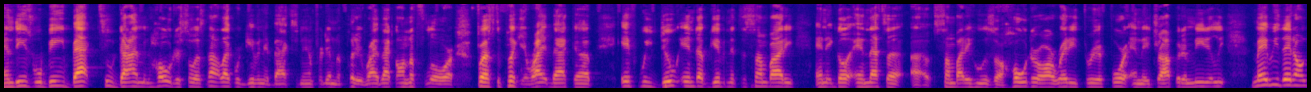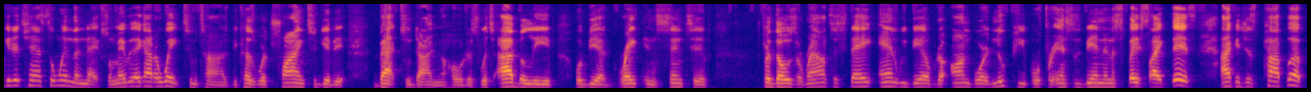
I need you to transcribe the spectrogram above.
And these will be back to diamond holders. So it's not like we're giving it back to them for them to put it right back on the floor, for us to put it right back up. If we do end up giving it to somebody and it go and that's a, a somebody who is a holder already three or four and they drop it immediately, maybe they don't get a chance to win the next one. Maybe they got to wait two times because we're trying to give it back to diamond holders, which I believe would be a great incentive for those around to stay and we'd be able to onboard new people. For instance, being in a space like this, I could just pop up,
